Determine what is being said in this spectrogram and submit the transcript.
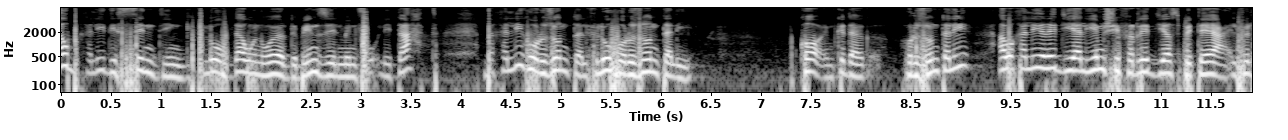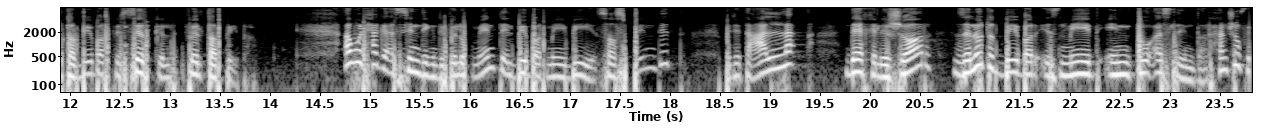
أو بخليه descending flow downward بينزل من فوق لتحت بخليه horizontal flow horizontally قائم كده horizontally أو أخليه radial يمشي في ال radius بتاع ال filter paper في ال circle filter paper أول حاجة ascending development ال paper may be suspended بتتعلق داخل ال jar. The loaded paper is made into a cylinder. هنشوف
